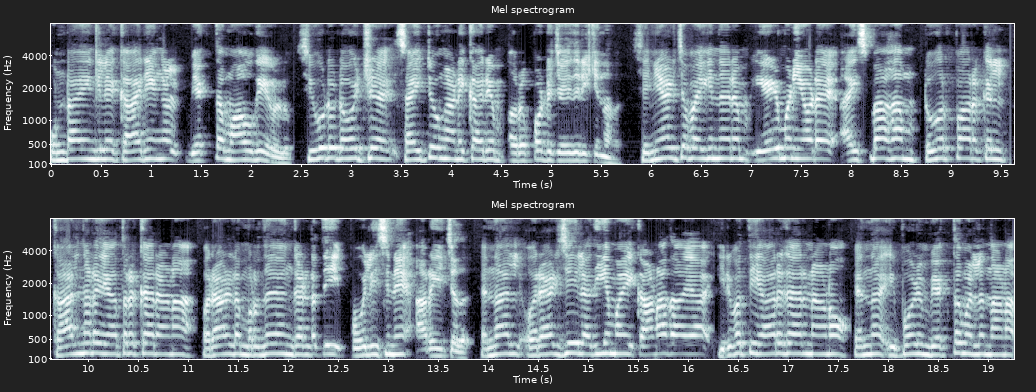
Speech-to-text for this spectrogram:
ഉണ്ടായെങ്കിലേ കാര്യങ്ങൾ വ്യക്തമാവുകയുള്ളൂ. സ്യൂഡ് ഡോയ്ച്ച് സൈറ്റും ആണ് ഇക്കാര്യം റിപ്പോർട്ട് ചെയ്തിരിക്കുന്നത്. ശനിയാഴ്ച വൈകുന്നേരം ഏഴ് മണിയോടെ ഐസ്ബാഹം ടൂർ പാർക്കിൽ കാൽനട യാത്രക്കാരാണ് ഒരാളുടെ മൃതദേഹം കണ്ടെത്തി പോലീസിനെ അറിയിച്ചത്. എന്നാൽ ഒരാഴ്ചയിലധികമായി കാണാതായ ഇരുപത്തിയാറുകാരനാണോ എന്ന് ഇപ്പോഴും വ്യക്തമല്ലെന്നാണ്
